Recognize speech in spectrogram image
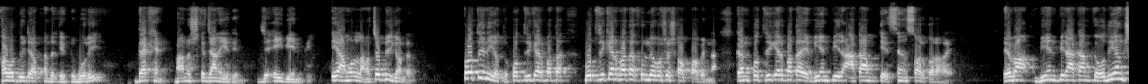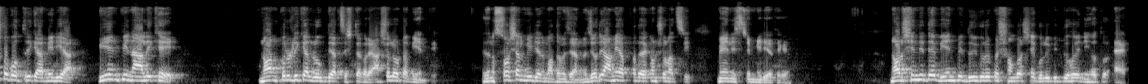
খবর দুইটা আপনাদেরকে একটু বলি। দেখেন, মানুষকে জানিয়ে দিন যে এই বিএনপি, এই আমল নামা, চব্বিশ ঘণ্টা প্রতিনিয়ত পত্রিকার পাতা পত্রিকার পাতা খুললে অবশ্য সব পাবেন না। কারণ পত্রিকার পাতায় বিএনপির আকামকে সেন্সর করা হয়। এবং বিএনপির আকামকে অধিকাংশ পত্রিকা, মিডিয়া বিএনপি না লিখে নন পলিটিক্যাল রূপ দেওয়ার চেষ্টা করে। আসলে ওটা বিএনপি। এজন্য সোশ্যাল মিডিয়ার মাধ্যমে জানবেন যদি আমি আপনাদের এখন শোনাচ্ছি মেন স্ট্রিম মিডিয়া থেকে। নরসিংদীতে বিএনপি দুই গ্রুপের সংঘর্ষে গুলিবিদ্ধ হয়ে নিহত এক।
